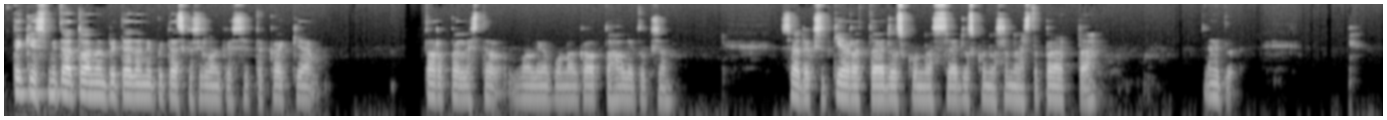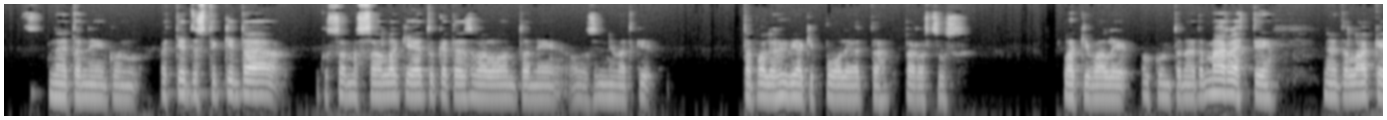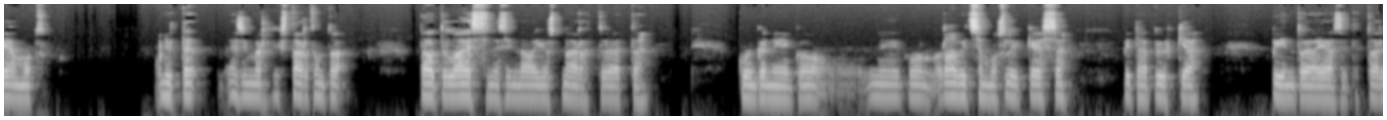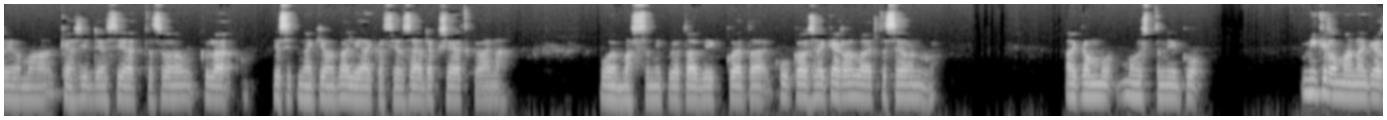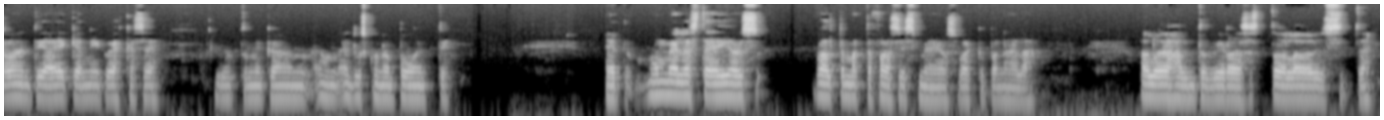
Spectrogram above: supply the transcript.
tekis mitään toimenpiteitä, niin pitäisikö silloinkin sitten kaikkia tarpeellista valiokunnan kautta hallituksen säädökset kierrättää eduskunnassa ja eduskunnassa näistä päättää. Näitä, näitä niin kuin, että tietystikin tämä, kun Suomessa on laki etukäteisvalvonta, niin on siinä hyvätkin, tai paljon hyviäkin puolia, että perustuslakivaliokunta näitä määrähtii näitä lakeja, mutta nyt esimerkiksi tartuntatautilaissa, niin sinne on just määrätty, että kuinka niin kuin, niin kuin ravitsemusliikkeessä pitää pyyhkiä pintoja ja sitten tarjoamaan käsidesiä, että se on kyllä, ja sitten nämäkin on väliaikaisia säädöksiä, jotka aina voimassa niin kuin jotain viikkoja tai kuukausia kerralla, että se on aika muista niin kuin mikromanagerointia, eikä niin kuin ehkä se juttu, mikä on, on eduskunnan pointti. Et mun mielestä ei olisi välttämättä fasismia, jos vaikkapa näillä aluehallintovirastoilla olisi sitten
